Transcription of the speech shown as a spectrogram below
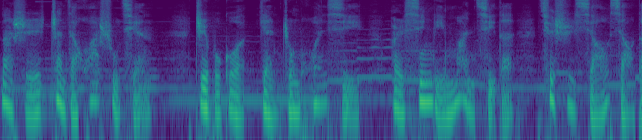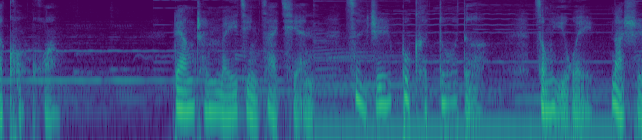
那时站在花树前，只不过眼中欢喜，而心里漫起的却是小小的恐慌。良辰美景在前，自知不可多得，总以为。那是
